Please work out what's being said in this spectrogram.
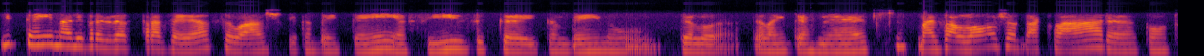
E tem na Livraria Travessa, eu acho que também tem, a física e também no, pela, pela internet. Mas a loja da Clara.com.br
